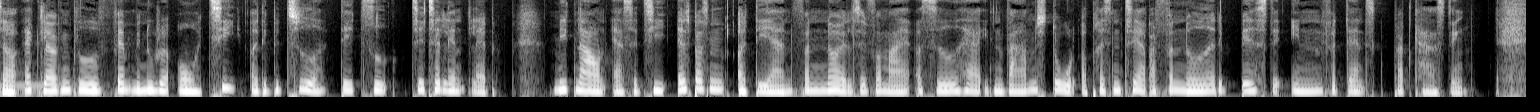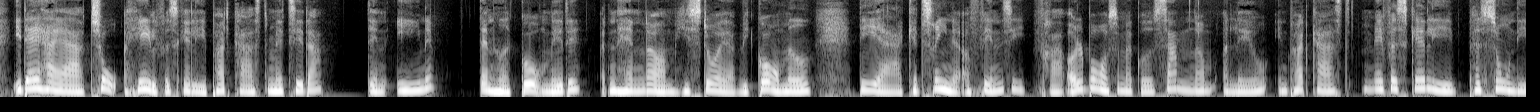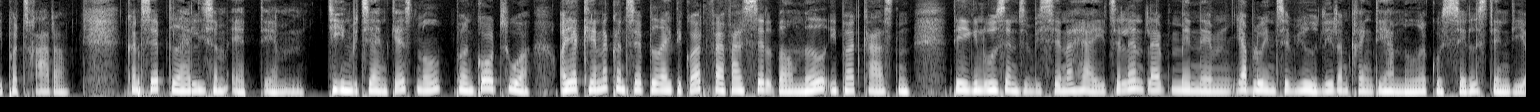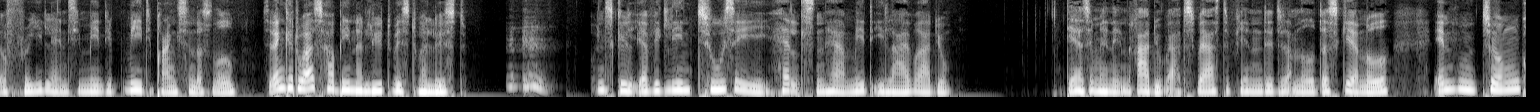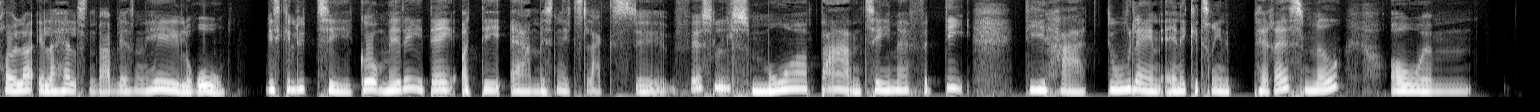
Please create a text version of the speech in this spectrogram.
Så er klokken blevet 5 minutter over 10, og det betyder, det er tid til Talentlab. Mit navn er Sati Espersen, og det er en fornøjelse for mig at sidde her i den varme stol og præsentere dig for noget af det bedste inden for dansk podcasting. I dag har jeg to helt forskellige podcast med til dig. Den ene, den hedder Gå med det, og den handler om historier, vi går med. Det er Katrine og Fensi fra Aalborg, som er gået sammen om at lave en podcast med forskellige personlige portrætter. Konceptet er ligesom, at øhm, de inviterer en gæst med på en god tur, og jeg kender konceptet rigtig godt, for jeg har faktisk selv været med i podcasten. Det er ikke en udsendelse, vi sender her i Talentlab, men øhm, jeg blev interviewet lidt omkring det her med at gå selvstændig og freelance i medie- mediebranchen og sådan noget. Så den kan du også hoppe ind og lytte, hvis du har lyst. Undskyld, jeg fik lige en tusse i halsen her midt i live radio. Det er simpelthen en radioværts værste fjende, det, det der med, der sker noget. Enten tunge krøller, eller halsen bare bliver sådan helt ro. Vi skal lytte til Gå med det i dag, og det er med sådan et slags øh, fødselsmor-barn-tema, fordi de har dulaen Anne-Katrine Perez med, og øhm,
